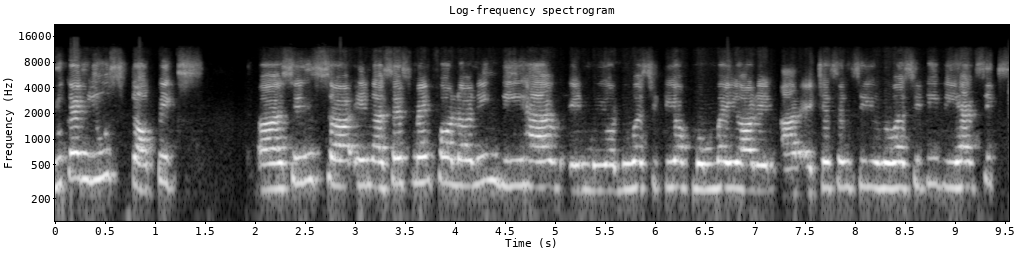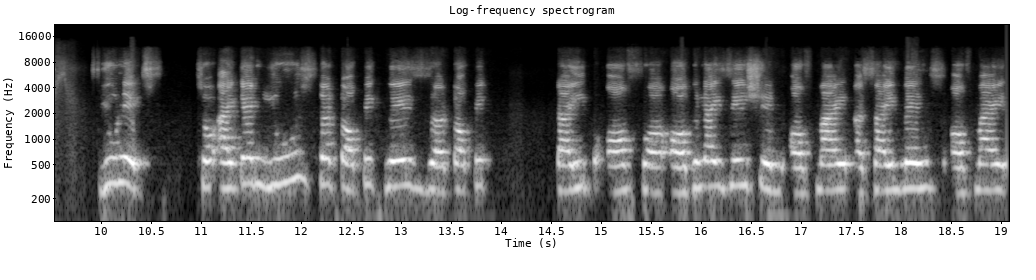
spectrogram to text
you can use topics uh, since uh, in assessment for learning, we have in the University of Mumbai or in our HSNC University, we have six units. So I can use the topic ways, uh, topic type of uh, organization of my assignments, of my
